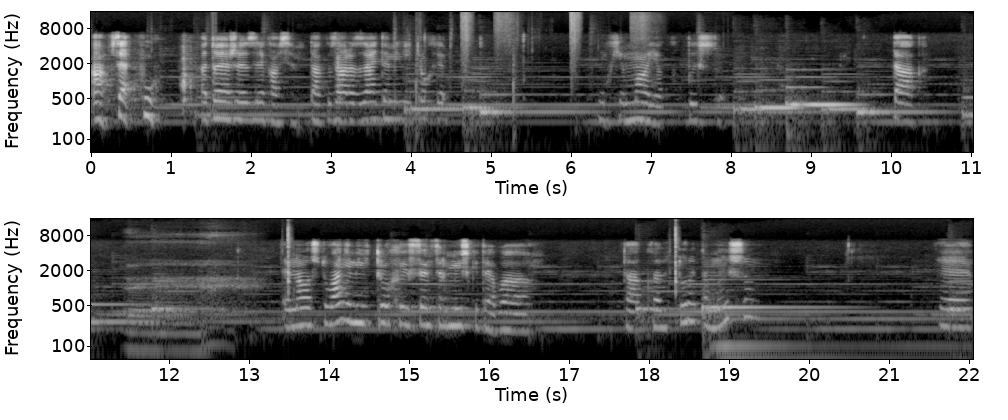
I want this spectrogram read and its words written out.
А, все, фух. А то я вже злякався. Так, зараз дайте мені трохи. Ух, єма, як бистро. Так. Е, Налаштування мені трохи сенсор мишки треба. Так, клавіатура та миша. Е...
